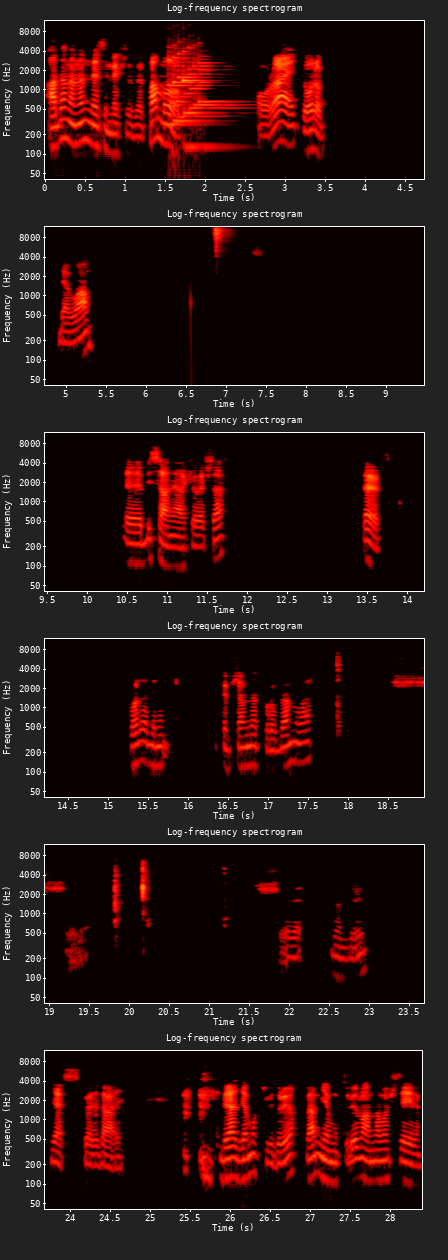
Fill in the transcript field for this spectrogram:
Adana'nın nesi meşhurdur? Pamuğu. Alright, doğru. Devam. Ee, bir saniye arkadaşlar. Evet. Bu arada benim yapacağımda problem var? Şöyle. Şöyle döndüreyim. Yes, böyle daha iyi. Biraz yamuk gibi duruyor. Ben mi yamuk duruyorum anlamış değilim.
